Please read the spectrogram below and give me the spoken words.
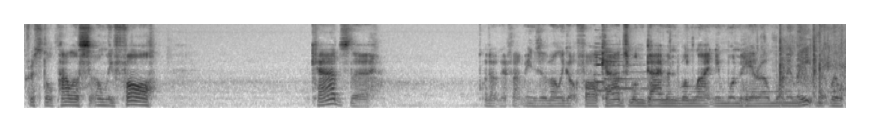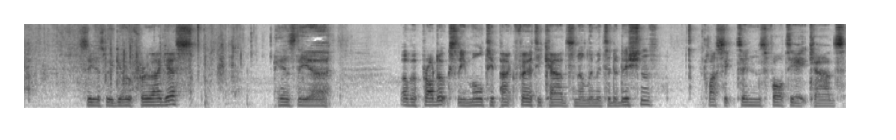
Crystal Palace only four cards there. I don't know if that means they've only got four cards one diamond one lightning one hero and one elite but we'll see as we go through I guess. Here's the uh, other products, the multi-pack 30 cards in a limited edition. Classic tins, 48 cards,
